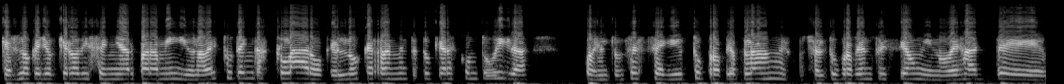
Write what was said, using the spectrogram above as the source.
Qué es lo que yo quiero diseñar para mí y una vez tú tengas claro qué es lo que realmente tú quieres con tu vida, pues entonces seguir tu propio plan, escuchar tu propia intuición y no dejarte,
